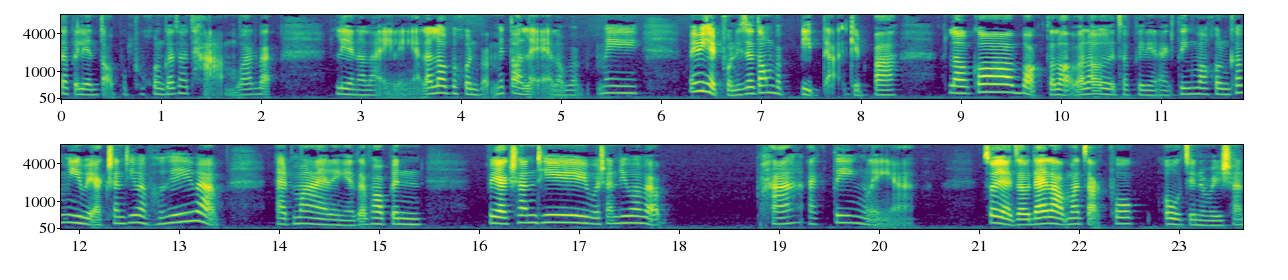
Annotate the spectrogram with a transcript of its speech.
จะไปเรียนต่อปุ๊บทุกคนก็จะถามว่าแบบเรียนอะไรอะไรเงี้ย แล้วเราเป็นคนแบบไม่ตอแหลเราแบบไม่ไม่มีเหตุผลที่จะต้องแบบปิดอะเก็ตปะเราก็บอกตลอดว่าเราเออจะไปเรียน acting บางคนก็มี reaction ที่แบบเฮ้ยแบบ admire อะไรเงี้ย แต่พอเป็น reaction ที่เวอร์ชันที่ว่าแบบฮะ acting อะไรเงี้ย ส่วนใหญ่จะได้รับมาจากพวก old generation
